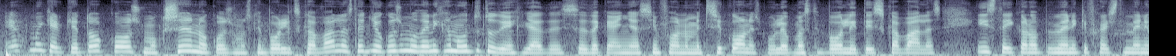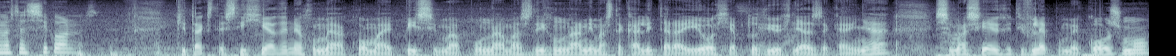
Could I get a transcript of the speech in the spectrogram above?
Έχουμε και αρκετό κόσμο, ξένο κόσμο στην πόλη της Καβάλας. Τέτοιο κόσμο δεν είχαμε ούτε το 2019 σύμφωνα με τις εικόνες που βλέπουμε στην πόλη της Καβάλας. Είστε ικανοποιημένοι και ευχαριστημένοι με αυτές τις εικόνες; Κοιτάξτε, στοιχεία δεν έχουμε ακόμα επίσημα που να μας δείχνουν αν είμαστε καλύτερα ή όχι από το 2019. Σημασία έχει ότι βλέπουμε κόσμο.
